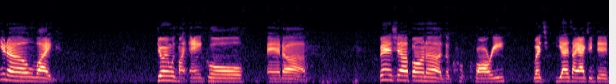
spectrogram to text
you know, like, doing with my ankle, and, uh, finish up on, uh, the quarry, which, yes, I actually did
